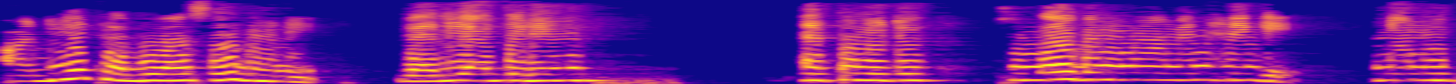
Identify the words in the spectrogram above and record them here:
අඩිය තැබුවාසේ දැනේ. වැලි අතරින් ඇතුළට සුඹා බහනවා මෙන් හැඟේ. නමුත්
